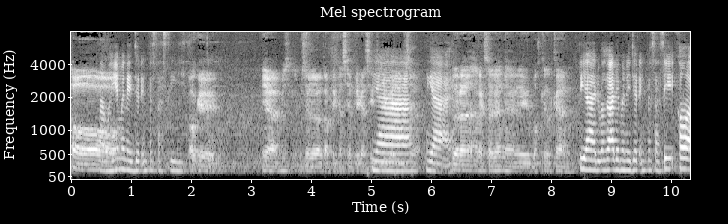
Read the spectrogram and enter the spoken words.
Oh. Namanya manajer investasi. Oke ya mis- misalnya lewat aplikasi-aplikasi itu juga ya bisa ya itu adalah reksadana yang diwakilkan Iya, di belakang ada manajer investasi. Kalau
